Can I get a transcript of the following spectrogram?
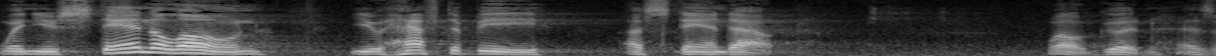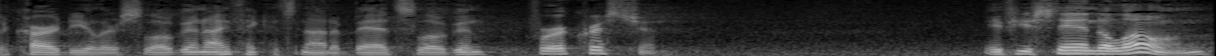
"When you stand alone, you have to be a standout." Well, good as a car dealer slogan. I think it's not a bad slogan for a Christian. If you stand alone,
